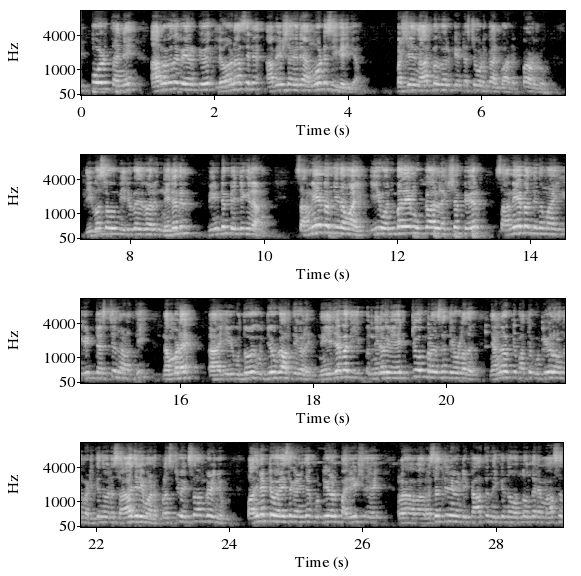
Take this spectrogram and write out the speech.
ഇപ്പോൾ തന്നെ അറുപത് പേർക്ക് ലേണേഴ്സിന് അപേക്ഷകരെ അങ്ങോട്ട് സ്വീകരിക്കാം. പക്ഷേ നാൽപ്പത് പേർക്ക് ടെസ്റ്റ് കൊടുക്കാൻ പാട് പാടുള്ളൂ. ദിവസവും ഇരുപത് പേർ നിലവിൽ വീണ്ടും പെൻഡിങ്ങിലാണ് സമയബന്ധിതമായി ഈ ഒൻപതേ മുക്കാൽ ലക്ഷം പേർ സമയബന്ധിതമായി ഈ ടെസ്റ്റ് നടത്തി നമ്മുടെ ഈ ഉദ്യോ ഉദ്യോഗാർത്ഥികളെ. നിരവധി നിലവിൽ ഏറ്റവും പ്രതിസന്ധി ഉള്ളത് ഞങ്ങൾക്ക് പത്ത് കുട്ടികൾ വന്ന് പഠിക്കുന്ന ഒരു സാഹചര്യമാണ്. പ്ലസ് ടു എക്സാം കഴിഞ്ഞു. പതിനെട്ട് വയസ്സ് കഴിഞ്ഞ കുട്ടികൾ പരീക്ഷ റിസൾട്ടിന് വേണ്ടി കാത്തു നിൽക്കുന്ന ഒന്നൊന്നര മാസം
